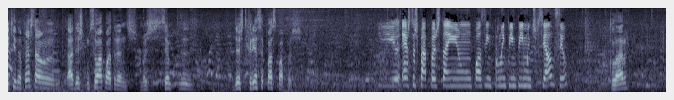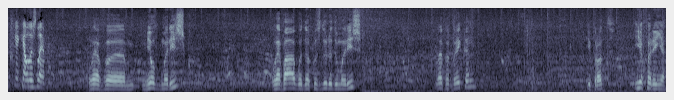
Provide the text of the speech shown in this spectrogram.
Aqui na festa há, desde que começou há 4 anos, mas sempre desde criança que faço papas. E estas papas têm um pozinho por limpim-pim muito especial, seu? Claro. O que é que elas levam? Leva miolo de marisco, leva água da cozedura do marisco, leva bacon e pronto. E a farinha.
